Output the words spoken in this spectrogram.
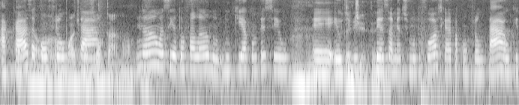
a casa, Não, não, não confrontar. pode confrontar, não. Não, assim, eu tô falando do que aconteceu. Uhum. É, eu tive Entendi, entendi. pensamentos muito fortes, que era para confrontar o que,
